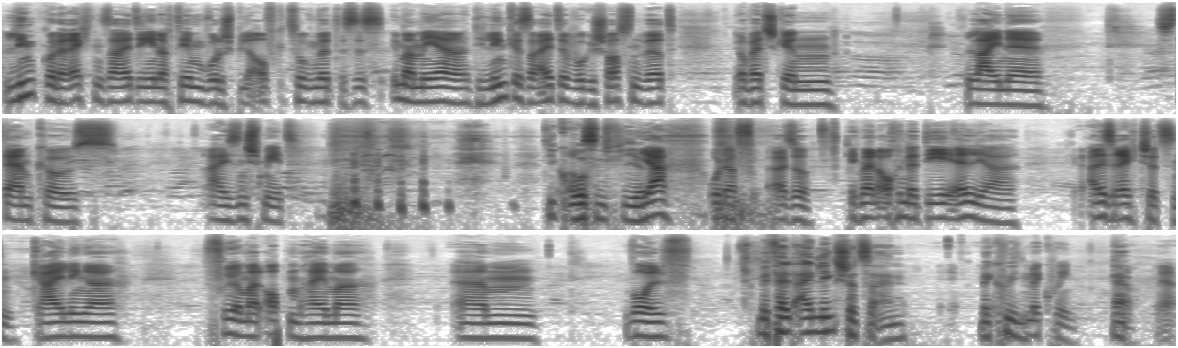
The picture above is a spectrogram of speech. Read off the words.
linken oder rechten Seite, je nachdem, wo das Spiel aufgezogen wird, es ist immer mehr die linke Seite, wo geschossen wird. Ovechkin, Leine, Stamkos, Eisenschmidt. Die großen vier. Ja, oder also ich meine auch in der DEL ja alles Rechtsschützen. Greilinger, früher mal Oppenheimer, ähm, Wolf. Mir fällt ein Linksschütze ein. McQueen. McQueen. Ja. Genau, ja.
